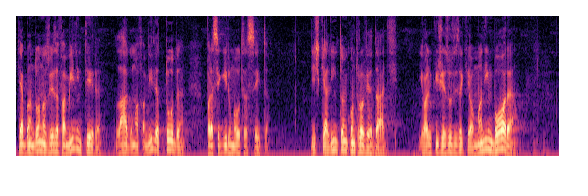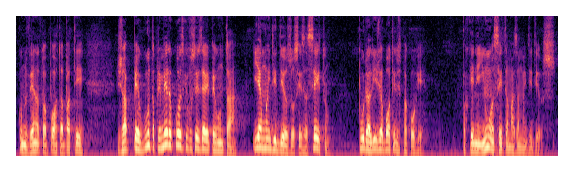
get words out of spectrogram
que abandonam, às vezes, a família inteira, largam uma família toda para seguir uma outra seita. Diz que ali então encontrou a verdade. E olha o que Jesus diz aqui, ó, manda embora. Quando vier na tua porta bater, já pergunta, a primeira coisa que vocês devem perguntar, e a mãe de Deus vocês aceitam? Por ali já bota eles para correr. Porque nenhum aceita mais a mãe de Deus.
